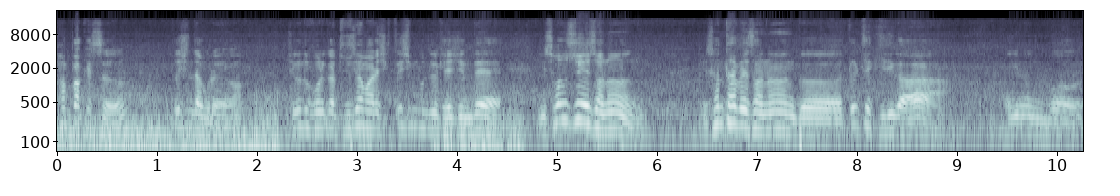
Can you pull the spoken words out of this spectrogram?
한 바켓스 뜨신다고 그래요. 지금도 보니까 두세 마리씩 뜨신 분들 계신데 이 선수에서는 이 선탑에서는 그 뜰채 길이가 여기는 뭐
